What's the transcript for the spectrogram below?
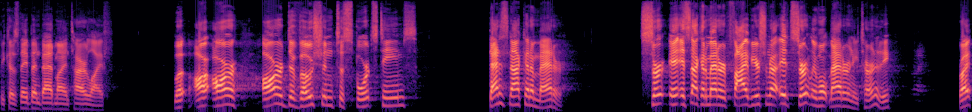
because they've been bad my entire life. But our, our, our devotion to sports teams, that is not going to matter. It's not going to matter five years from now. It certainly won't matter in eternity. Right?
